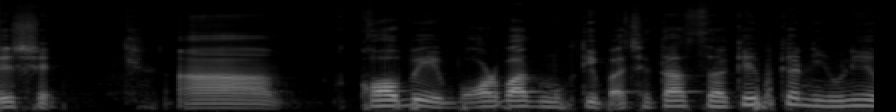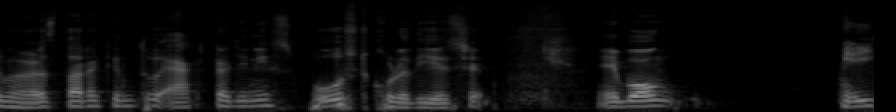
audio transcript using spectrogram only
দেশে কবে বরবাদ মুক্তি পাচ্ছে, তা সাকিব খান ইউনিভার্স তারা কিন্তু একটা জিনিস পোস্ট করে দিয়েছে এবং এই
